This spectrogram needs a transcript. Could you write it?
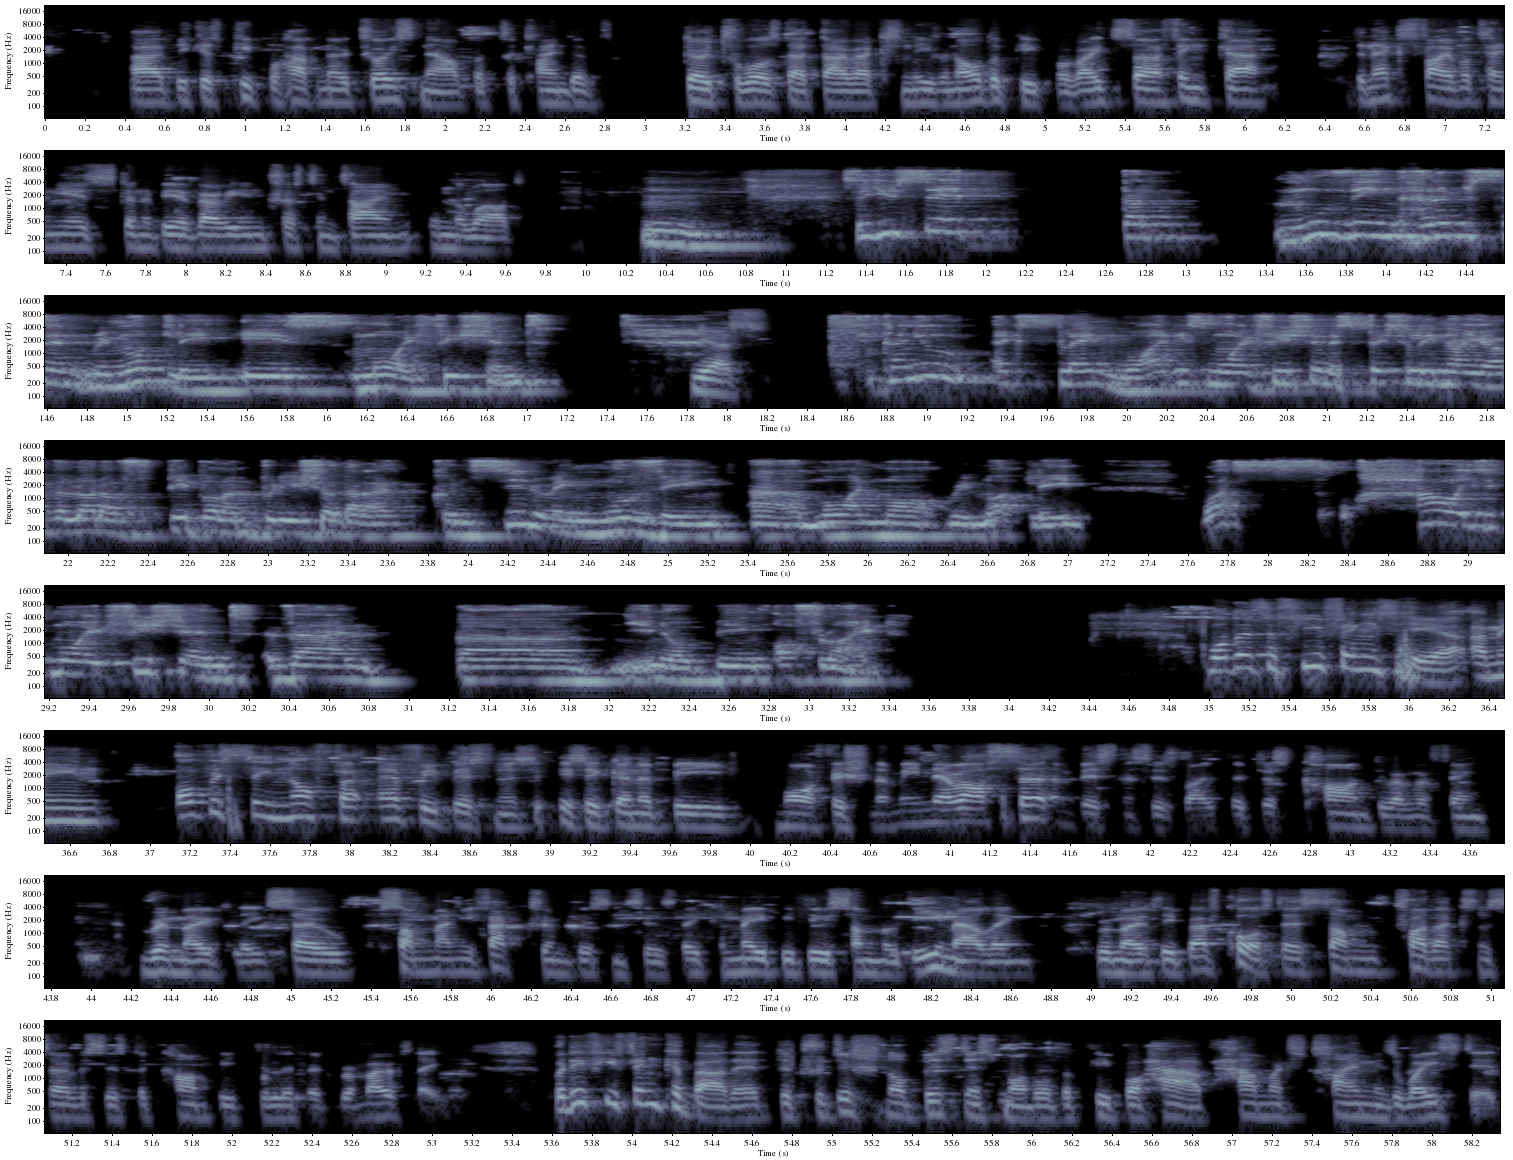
uh, because people have no choice now but to kind of go towards that direction even older people right so i think uh, the next five or 10 years is going to be a very interesting time in the world. Mm. So you said that moving 100% remotely is more efficient. Yes. Can you explain why it is more efficient, especially now you have a lot of people, I'm pretty sure, that are considering moving uh, more and more remotely. What's how is it more efficient than uh, you know being offline? Well, there's a few things here. I mean, obviously, not for every business is it going to be more efficient. I mean, there are certain businesses, right, that just can't do everything remotely. So some manufacturing businesses, they can maybe do some of the emailing remotely. But of course, there's some products and services that can't be delivered remotely. But if you think about it, the traditional business model that people have, how much time is wasted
